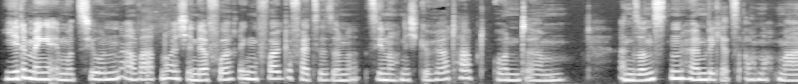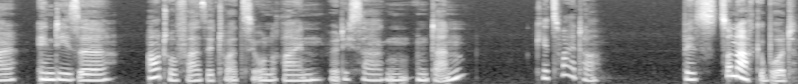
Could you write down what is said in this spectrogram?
Jede Menge Emotionen erwarten euch in der vorherigen Folge, falls ihr so, sie noch nicht gehört habt. Und ähm, ansonsten hören wir jetzt auch noch mal in diese Autofahrsituation rein, würde ich sagen. Und dann geht's weiter bis zur Nachgeburt.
